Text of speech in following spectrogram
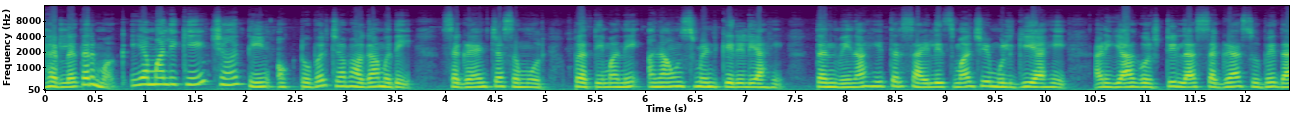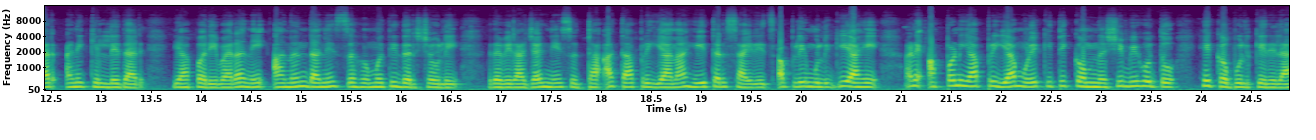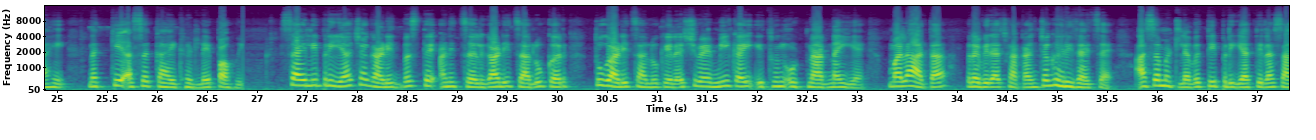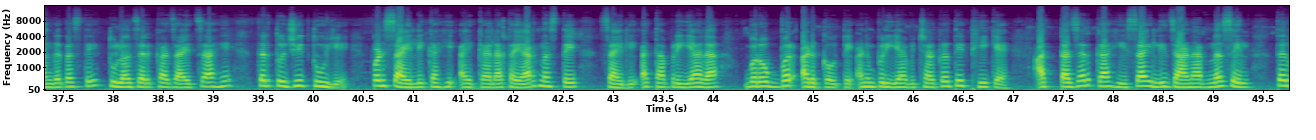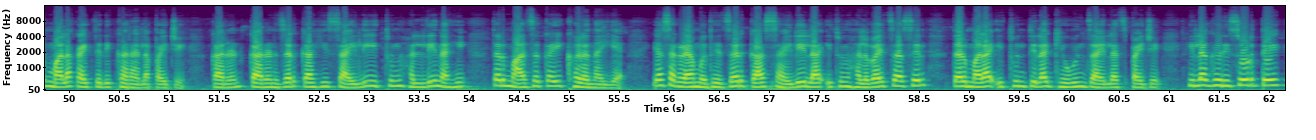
ठरलं तर मग. या मालिकेच्या तीन ऑक्टोबरच्या भागामध्ये सगळ्यांच्या समोर प्रतिमाने अनाऊन्समेंट केलेली आहे. तन्वीना ही तर सायलीच माझी मुलगी आहे आणि या गोष्टीला सगळ्या सुभेदार आणि किल्लेदार या परिवाराने आनंदाने सहमती दर्शवली. रविराजांनी सुद्धा आता प्रियाना ही तर सायलीच आपली मुलगी आहे आणि आपण या प्रियामुळे किती कमनशिबी होतो हे कबूल केलेलं आहे. नक्की असं काय घडले पाहूया. सायली प्रियाच्या गाडीत बसते आणि चल गाडी चालू कर तू गाडी चालू केल्याशिवाय मी काही इथून उठणार नाहीये. मला आता रविराज काकांच्या घरी जायचं आहे असं म्हटल्यावर ती प्रिया तिला सांगत असते तुला जर का जायचं आहे तर तुझी तू ये. पण सायली काही ऐकायला तयार नसते. सायली आता प्रियाला बरोबर अडकवते आणि प्रिया विचार करते ठीक आहे आत्ता जर का ही सायली जाणार नसेल तर मला काहीतरी करायला पाहिजे. कारण कारण जर का ही सायली इथून हल्ली नाही तर माझं काही खरं नाही आहे या सगळ्यामध्ये जर का सायलीला इथून हलवायचं असेल तर मला इथून तिला घेऊन जायलाच पाहिजे. हिला घरी सोडते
